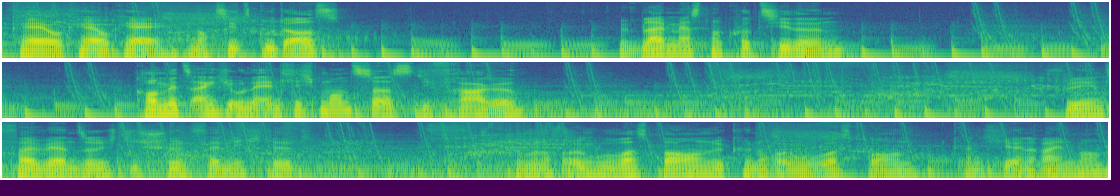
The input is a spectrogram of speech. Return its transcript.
Okay, okay, okay. Noch sieht's gut aus. Wir bleiben erstmal kurz hier drin. Kommen jetzt eigentlich unendlich Monster? Das ist die Frage. Auf jeden Fall werden sie richtig schön vernichtet. Können wir noch irgendwo was bauen? Wir können noch irgendwo was bauen. Kann ich hier einen reinbauen?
